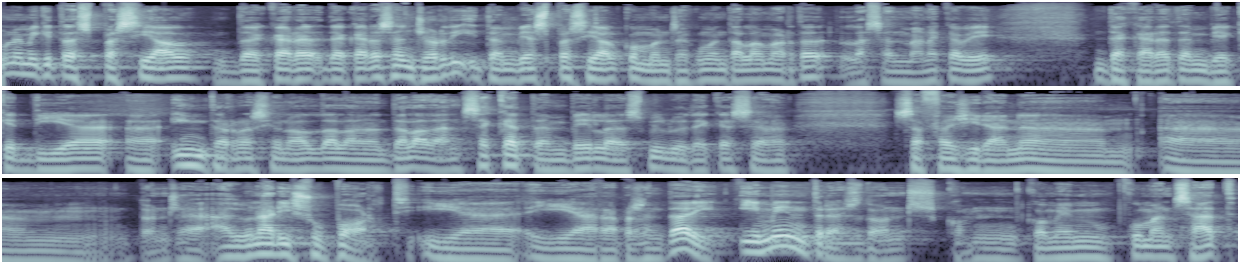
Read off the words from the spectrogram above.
una miqueta especial de cara, de cara a Sant Jordi i també especial, com ens ha comentat la Marta, la setmana que ve, de cara també a aquest Dia eh, Internacional de la, de la Dansa, que també les biblioteques s'afegiran a, a, doncs a donar-hi suport i a, i a representar-hi. I mentre, doncs, com, com hem començat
